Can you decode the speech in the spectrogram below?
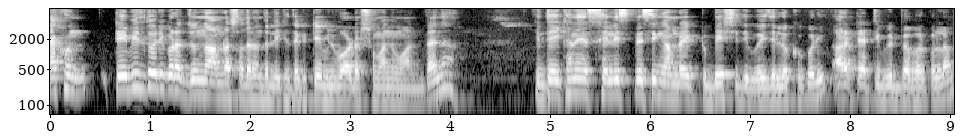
এখন টেবিল তৈরি করার জন্য আমরা সাধারণত লিখে থাকি টেবিল বর্ডার সমান ওয়ান তাই না? কিন্তু এখানে সেল স্পেসিং আমরা একটু বেশি দিব, এই যে লক্ষ্য করি আর একটা অ্যাট্রিবিউট ব্যবহার করলাম।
